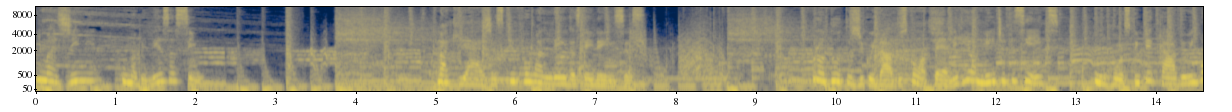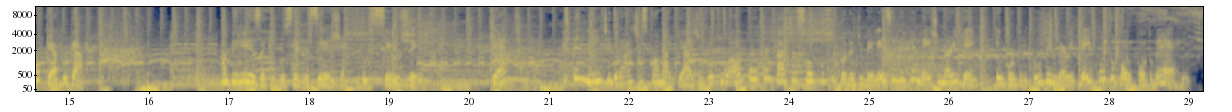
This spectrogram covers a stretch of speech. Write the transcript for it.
Imagine uma beleza assim. Maquiagens que vão além das tendências. Produtos de cuidados com a pele realmente eficientes. Um rosto impecável em qualquer lugar. A beleza que você deseja, do seu jeito. Quer? Experimente grátis com a maquiagem virtual ou contate a sua consultora de beleza independente Mary Kay. Encontre tudo em marykay.com.br.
